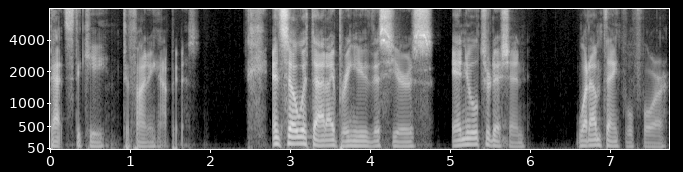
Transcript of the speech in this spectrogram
that's the key to finding happiness. And so, with that, I bring you this year's annual tradition, What I'm Thankful For,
